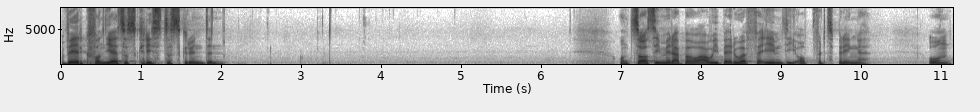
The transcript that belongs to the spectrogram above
Werk von Jesus Christus gründen. Und so sind wir eben auch alle berufen, ihm die Opfer zu bringen und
